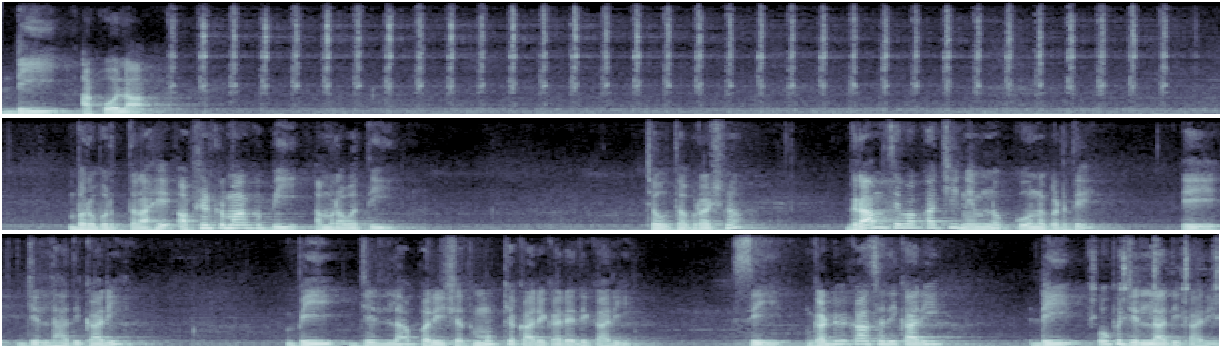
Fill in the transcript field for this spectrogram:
D Akola. बरोबर उत्तर आहे ऑप्शन क्रमांक बी अमरावती. चौथा प्रश्न ग्रामसेवकाची नेमणूक कोण करते? ए जिल्हाधिकारी बी जिल्हा परिषद मुख्य कार्यकारी अधिकारी सी गटविकास अधिकारी डी उपजिल्हाधिकारी।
